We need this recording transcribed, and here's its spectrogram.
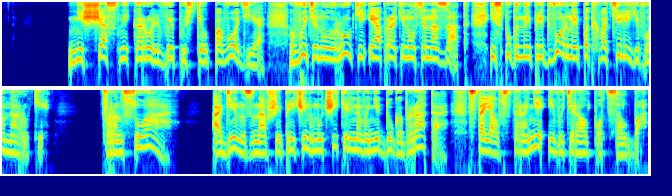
Несчастный король выпустил поводья, вытянул руки и опрокинулся назад. Испуганные придворные подхватили его на руки. Франсуа один, знавший причину мучительного недуга брата, стоял в стороне и вытирал пот со лба.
